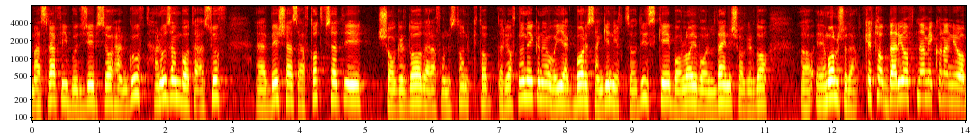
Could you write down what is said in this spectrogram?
مصرف بودجه بسیار هنگفت. هنوزم با تاسف بیش از 70 فیصد شاگردا در افغانستان کتاب دریافت نمی‌کنه و یک بار سنگین اقتصادی است که بالای والدین شاگردا اعمال شده. کتاب دریافت نمی‌کنن یا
